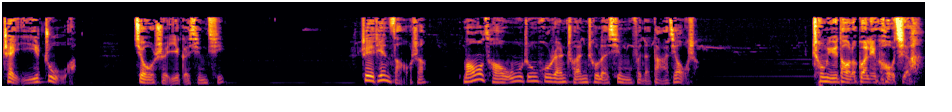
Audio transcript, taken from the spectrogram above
这一住啊，就是一个星期。这天早上，茅草屋中忽然传出了兴奋的大叫声。终于到了关灵后期了，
